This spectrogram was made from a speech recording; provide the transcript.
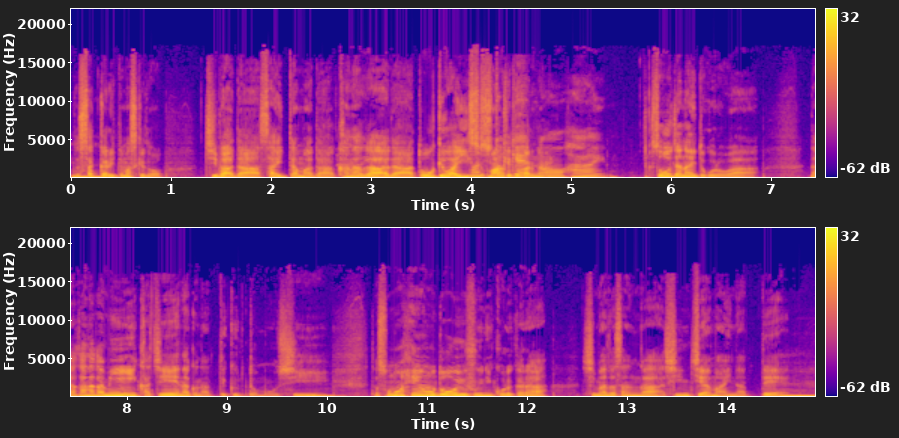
うん。さっきから言ってますけど千葉だ埼玉だ神奈川だ、東京はいいですよ、まあマーケットがあるから。はい。そうじゃないところはなかなか民意勝ち得なくなってくると思うし、その辺をどういうふうにこれから島田さんが新チェアマンになって、うん。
